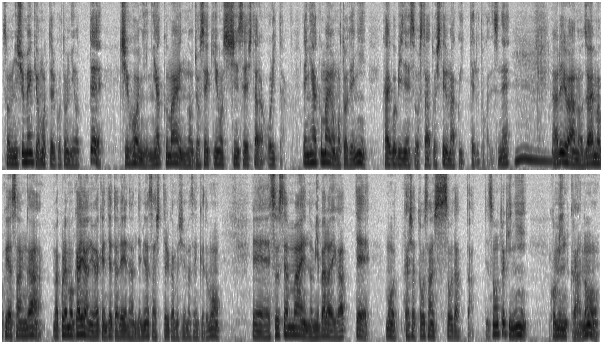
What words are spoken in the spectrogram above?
その二種免許を持っていることによって地方に200万円の助成金を申請したら降りた。で200万円を元手に介護ビジネスをスタートしてうまくいってるとかですね。あるいはあの材木屋さんが、まあ、これもガイアの予約に出た例なんで皆さん知ってるかもしれませんけどもえー、数千万円の未払いがあってもう会社倒産しそうだった。でその時に古民家の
